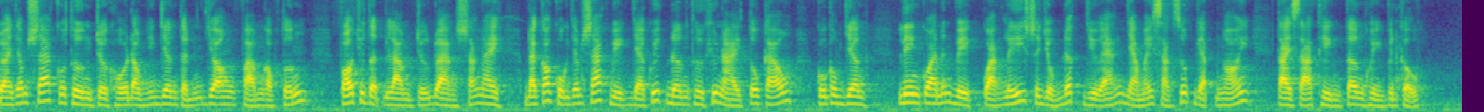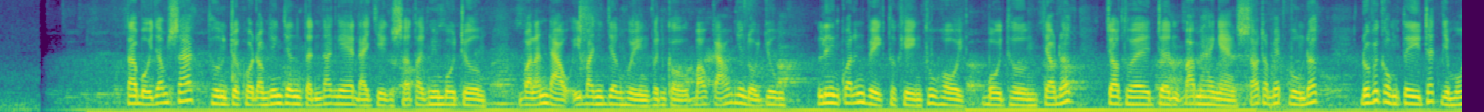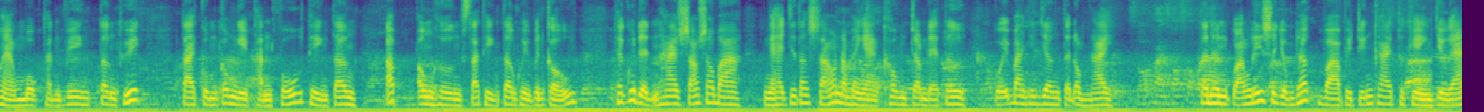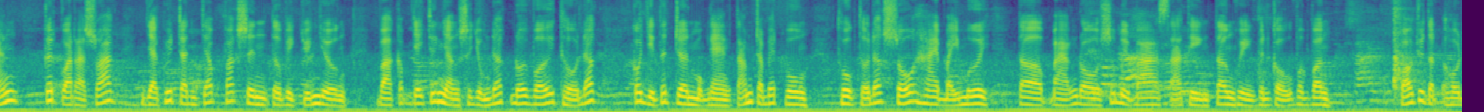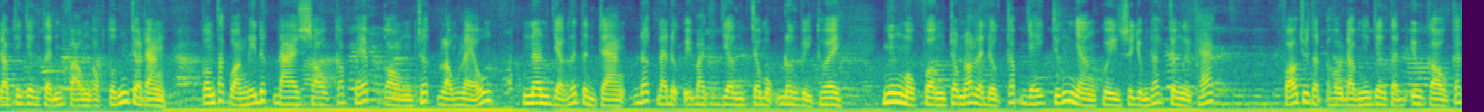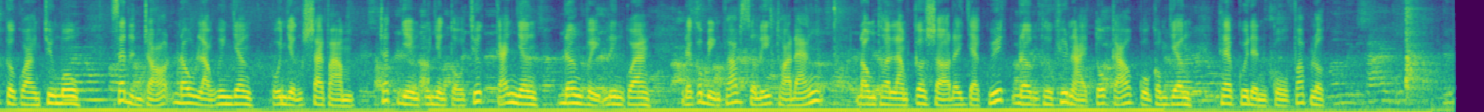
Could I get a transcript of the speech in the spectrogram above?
Đoàn giám sát của Thường trực Hội đồng Nhân dân tỉnh do ông Phạm Ngọc Tuấn, Phó Chủ tịch làm trưởng đoàn sáng nay đã có cuộc giám sát việc giải quyết đơn thư khiếu nại tố cáo của công dân liên quan đến việc quản lý sử dụng đất dự án nhà máy sản xuất gạch ngói tại xã Thiền Tân, huyện Vĩnh Cửu. Tại buổi giám sát, Thường trực Hội đồng Nhân dân tỉnh đã nghe đại diện Sở Tài nguyên Môi trường và lãnh đạo Ủy ban Nhân dân huyện Vĩnh Cửu báo cáo những nội dung liên quan đến việc thực hiện thu hồi, bồi thường, giao đất cho thuê trên 32.600 m2 đất đối với công ty trách nhiệm hữu hạn một thành viên Tân Thuyết tại cụm công nghiệp thành phố Thiền Tân, ấp Ông Hường, xã Thiền Tân, huyện Vĩnh Cửu, theo quyết định 2663 ngày 29 tháng 6 năm 2004 của Ủy ban nhân dân tỉnh Đồng Nai. Tình hình quản lý sử dụng đất và việc triển khai thực hiện dự án, kết quả rà soát, giải quyết tranh chấp phát sinh từ việc chuyển nhượng và cấp giấy chứng nhận sử dụng đất đối với thửa đất có diện tích trên 1.800 m2 thuộc thửa đất số 270 tờ bản đồ số 13 xã Thiền Tân, huyện Vĩnh Cửu, vân vân. Phó Chủ tịch Hội đồng nhân dân tỉnh Phạm Ngọc Tuấn cho rằng công tác quản lý đất đai sau cấp phép còn rất lỏng lẻo nên dẫn đến tình trạng đất đã được Ủy ban nhân dân cho một đơn vị thuê nhưng một phần trong đó lại được cấp giấy chứng nhận quyền sử dụng đất cho người khác. Phó Chủ tịch Hội đồng Nhân dân tỉnh yêu cầu các cơ quan chuyên môn xác định rõ đâu là nguyên nhân của những sai phạm, trách nhiệm của những tổ chức cá nhân, đơn vị liên quan để có biện pháp xử lý thỏa đáng, đồng thời làm cơ sở để giải quyết đơn thư khiếu nại tố cáo của công dân theo quy định của pháp luật.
